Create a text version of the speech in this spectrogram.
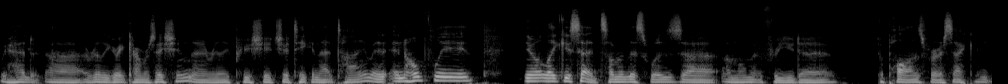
we had uh, a really great conversation, and I really appreciate you taking that time. And, and hopefully, you know, like you said, some of this was uh, a moment for you to to pause for a second.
